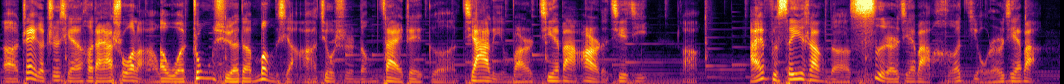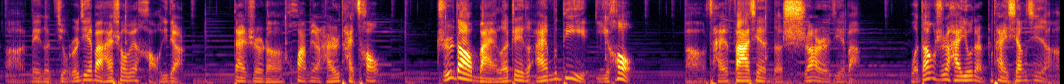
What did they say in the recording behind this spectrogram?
呃，这个之前和大家说了啊，呃，我中学的梦想啊，就是能在这个家里玩街霸二的街机啊，FC 上的四人街霸和九人街霸啊，那个九十街霸还稍微好一点，但是呢，画面还是太糙。直到买了这个 MD 以后啊，才发现的十二街霸，我当时还有点不太相信啊。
